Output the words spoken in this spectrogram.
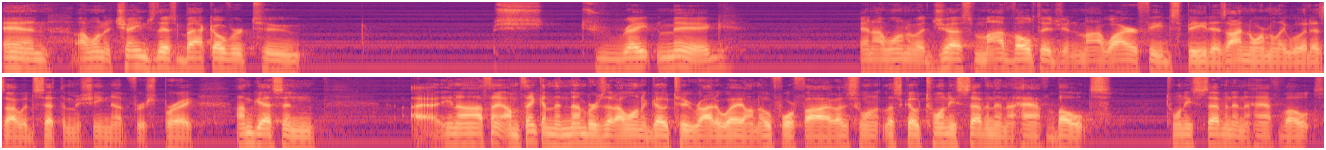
and I want to change this back over to straight MIG and I want to adjust my voltage and my wire feed speed as I normally would as I would set the machine up for spray. I'm guessing You know, I think I'm thinking the numbers that I want to go to right away on 045. I just want let's go 27 and a half volts, 27 and a half volts,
